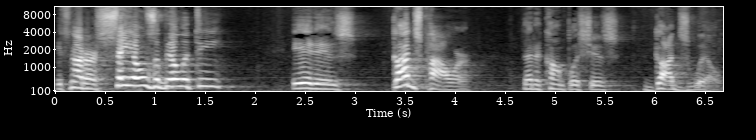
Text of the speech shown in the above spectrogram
it's not our sales ability. It is God's power that accomplishes God's will.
